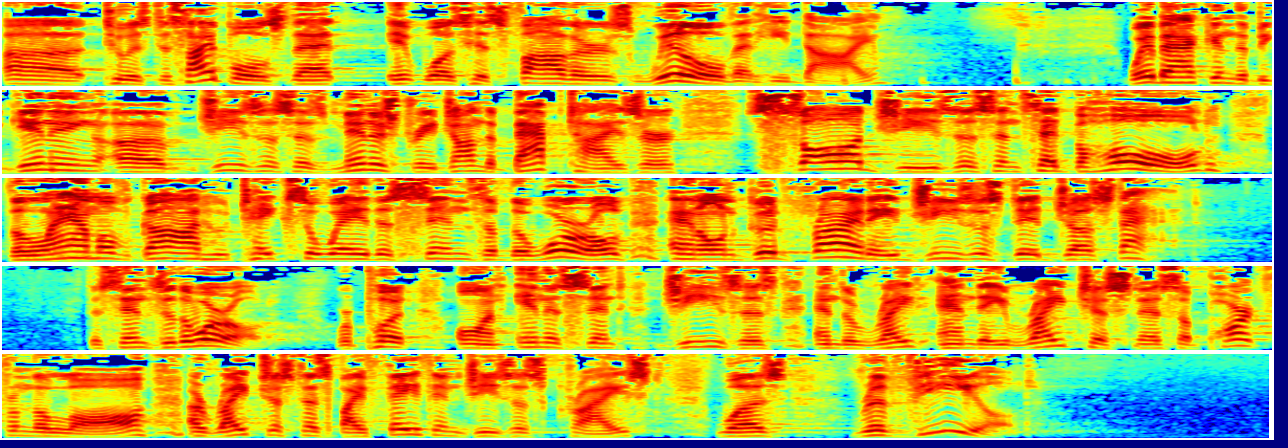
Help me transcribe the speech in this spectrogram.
uh, to his disciples that it was his father's will that he die. Way back in the beginning of Jesus' ministry, John the Baptizer saw Jesus and said, behold, the Lamb of God who takes away the sins of the world. And on Good Friday, Jesus did just that. The sins of the world were put on innocent Jesus and the right, and a righteousness apart from the law, a righteousness by faith in Jesus Christ was revealed.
